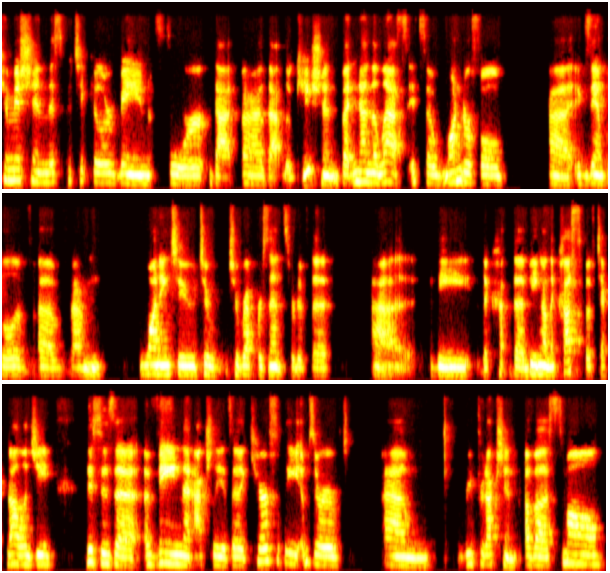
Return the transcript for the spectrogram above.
commission this particular vane for that, uh, that location. But nonetheless, it's a wonderful uh, example of, of um, wanting to, to, to represent sort of the, uh, the, the, the being on the cusp of technology. This is a, a vane that actually is a carefully observed um, reproduction of a small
